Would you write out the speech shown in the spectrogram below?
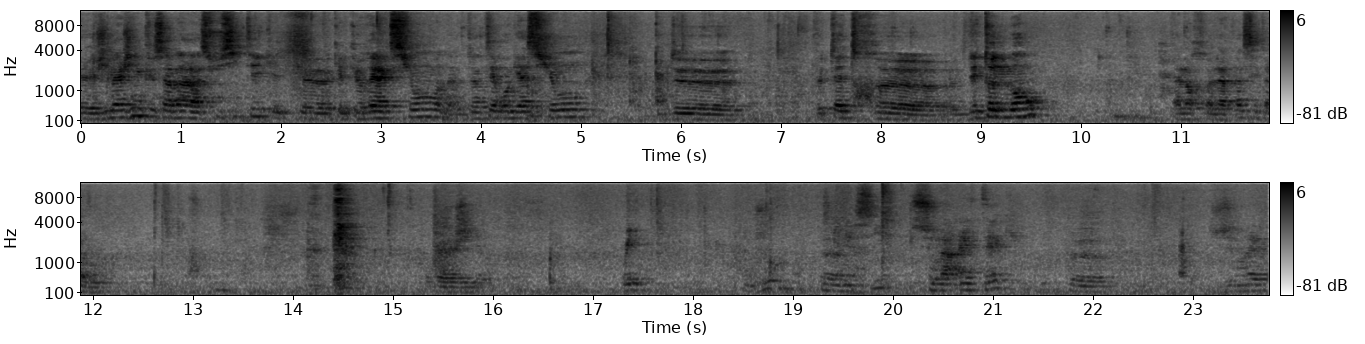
Euh, j'imagine que ça va susciter quelques, quelques réactions, d'interrogations, peut-être d'étonnement. Alors la place est à vous. Pour réagir. Oui. Bonjour, merci. Sur la high-tech, j'aimerais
